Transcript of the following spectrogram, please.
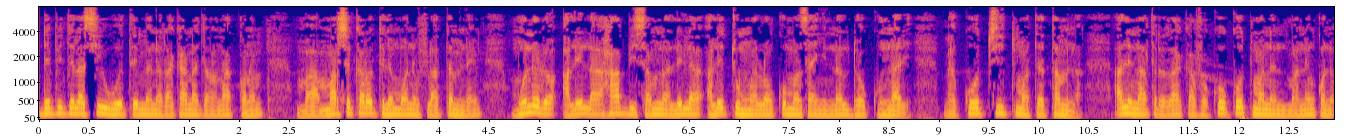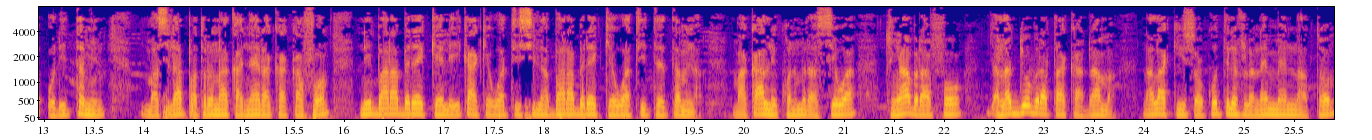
depitelasi wote mɛnara kan na jamana kɔnɔ ma marisikaro telen mɔni fila tɛmɛnɛ mun de dɔ ale la ha bi samina ale la ale tun ma lɔn ko masayaɲininali dɔ kun na de mɛ ko ti tuma tɛ tamina hali n'a tɛrɛra k'a fɔ ko ko tuma nɛndumanen kɔni o de tami masila patrɔna ka ɲɛ yira ka k'a fɔ ni baara bɛrɛ kɛlen i k'a kɛ waati si la baara bɛrɛ kɛ waati tɛ tamina ma k'ale kɔni bɛna sewa tun y'a bara fɔ alajo bɛna ta k'a d'a ma n'ala k'i sɔn ko tele filanɛ mɛn natɔ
